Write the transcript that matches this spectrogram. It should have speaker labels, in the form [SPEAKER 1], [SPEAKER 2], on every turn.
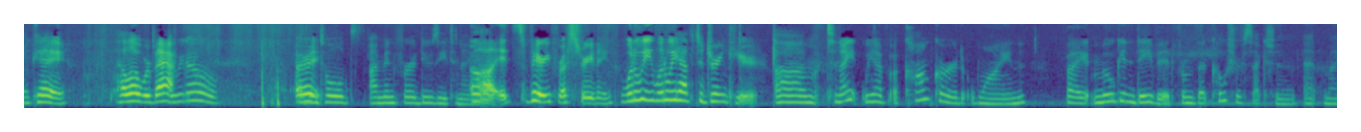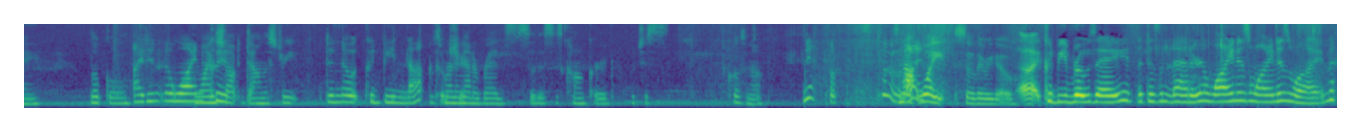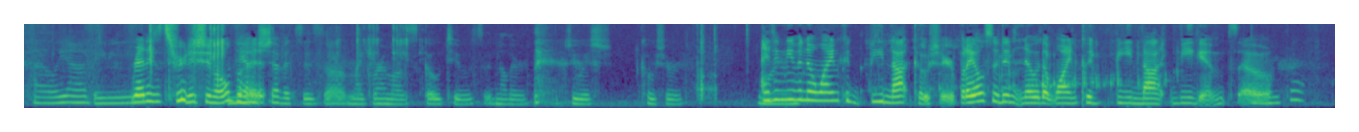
[SPEAKER 1] Okay. Hello, we're back.
[SPEAKER 2] Here we go.
[SPEAKER 1] All
[SPEAKER 2] I've been told I'm in for a doozy tonight.
[SPEAKER 1] Ah, it's very frustrating. What do we what do we have to drink here?
[SPEAKER 2] Um, tonight we have a Concord wine by Mogen David from the kosher section at my local
[SPEAKER 1] I didn't know wine,
[SPEAKER 2] wine
[SPEAKER 1] could
[SPEAKER 2] shop down the street.
[SPEAKER 1] didn't know it could be not
[SPEAKER 2] It's running out of reds, so this is Concord, which is close enough.
[SPEAKER 1] Yeah.
[SPEAKER 2] It's not white, so there we go.
[SPEAKER 1] Uh, it could be rosé. That doesn't matter. Wine is wine is wine.
[SPEAKER 2] Hell yeah, baby.
[SPEAKER 1] Red is traditional, but
[SPEAKER 2] Manischewitz is uh, my grandma's go-to. It's another Jewish kosher.
[SPEAKER 1] I didn't even know wine could be not kosher. But I also didn't know that wine could be not vegan. So.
